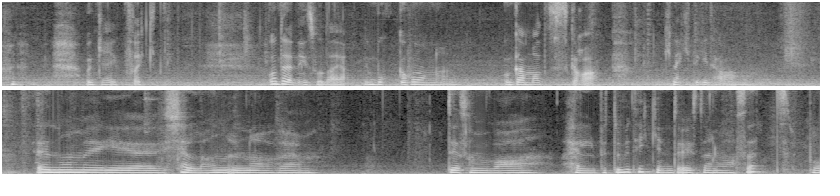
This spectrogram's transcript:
og grapefrukt. Og dødningshoder, ja. Bukkehorn og gammelt skrap. Knekte gitarer. Eh, Nå er vi i kjelleren under eh, det som var Helvetebutikken til Øystein Aarseth på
